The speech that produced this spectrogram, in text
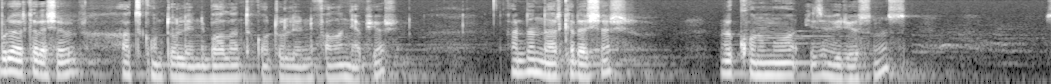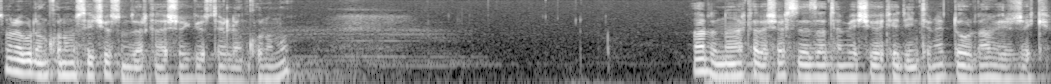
Burada arkadaşlar hat kontrollerini, bağlantı kontrollerini falan yapıyor. Ardından da arkadaşlar burada konumu izin veriyorsunuz. Sonra buradan konumu seçiyorsunuz arkadaşlar gösterilen konumu. Ardından arkadaşlar size zaten 5 GB internet doğrudan verecek.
